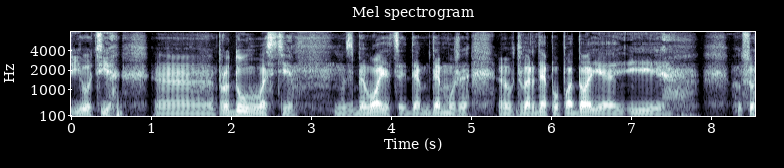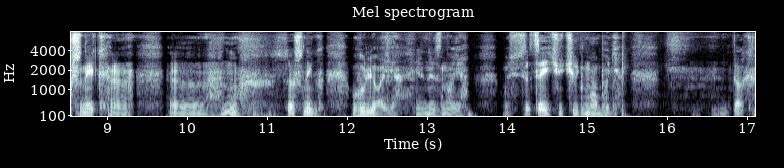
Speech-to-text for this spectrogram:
І оці е, продовгувасті збивається, де, де може е, в тверде попадає і сошник, е, е, ну, сошник гуляє, я не знаю. Ось цей чуть-чуть, мабуть. Так.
